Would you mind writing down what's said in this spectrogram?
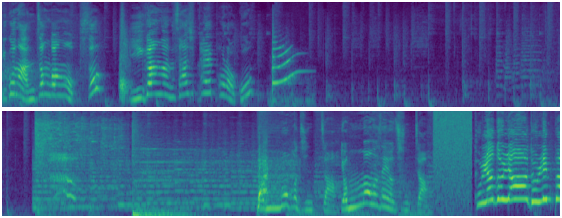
이건 안전 강화 없어? 2강은 48%라고? 엿 먹어 진짜. 엿 먹으세요 진짜. 돌려 돌려 돌림판!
